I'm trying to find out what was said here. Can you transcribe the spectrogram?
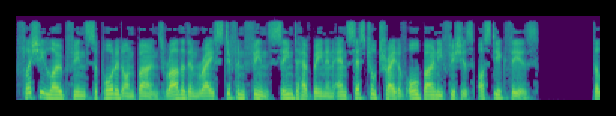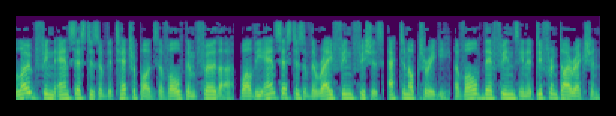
Fleshy lobe fins supported on bones rather than ray-stiffened fins seem to have been an ancestral trait of all bony fishes osteichthyes. The lobe-finned ancestors of the tetrapods evolved them further, while the ancestors of the ray-finned fishes evolved their fins in a different direction.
